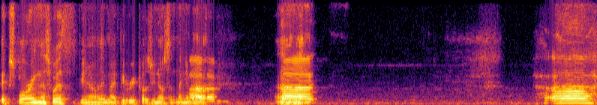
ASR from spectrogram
exploring this with, you know, they might be repos you know something about. um, Um, Uh, uh,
